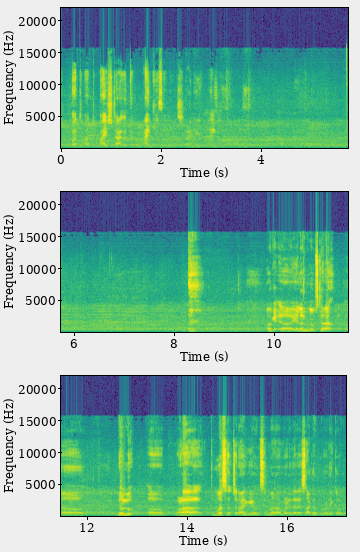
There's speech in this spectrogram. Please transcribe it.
ತುಂಬ ತುಂಬ ತುಂಬ ಇಷ್ಟ ಆಗುತ್ತೆ. Thank you so much thank you thank you okay ಎಲ್ಲರಿಗೂ ನಮಸ್ಕಾರ. ಡೊಲ್ಲು. ಬಹಳ ತುಂಬ ಸ ಚೆನ್ನಾಗಿ ಒಂದು ಸಿನಿಮಾನ ಮಾಡಿದ್ದಾರೆ ಸಾಗರ್ ಪುರಾಣಿಕ್ ಅವರು.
